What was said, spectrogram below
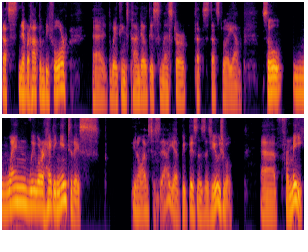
that's never happened before. Uh, the way things panned out this semester, that's that's the way I am. So when we were heading into this, you know, I was just, ah, yeah, be business as usual. Uh, for me,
